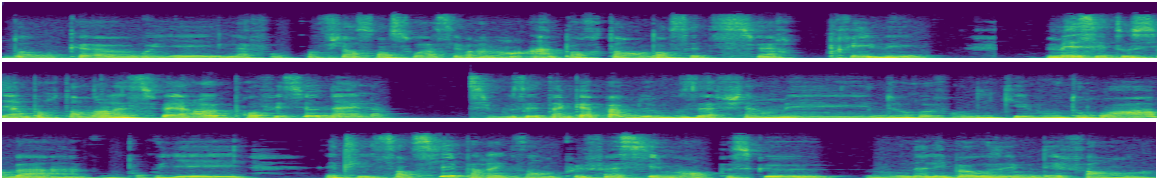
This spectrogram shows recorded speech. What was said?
Donc, euh, voyez, la confiance en soi, c'est vraiment important dans cette sphère privée, mais c'est aussi important dans la sphère euh, professionnelle. Si vous êtes incapable de vous affirmer, de revendiquer vos droits, ben, vous pourriez être licencié, par exemple, plus facilement, parce que vous n'allez pas oser vous défendre.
